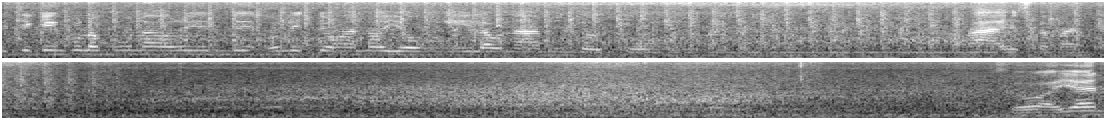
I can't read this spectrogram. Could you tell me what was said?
i-checkin ko lang muna ulit, yung ano, yung ilaw namin doon kung maayos naman. So ayan.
